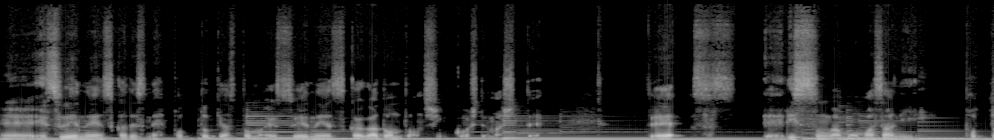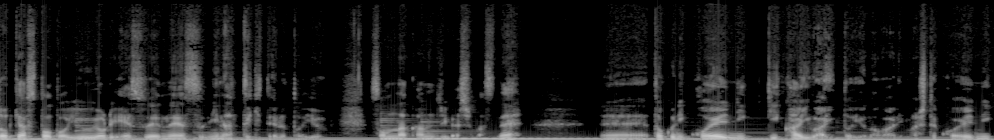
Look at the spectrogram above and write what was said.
えー、SNS 化ですね。ポッドキャストの SNS 化がどんどん進行してまして、で、え、 LISTEN はもうまさに、ポッドキャストというより SNS になってきてるという、そんな感じがしますね。えー、特に声日記界隈というのがありまして、声日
